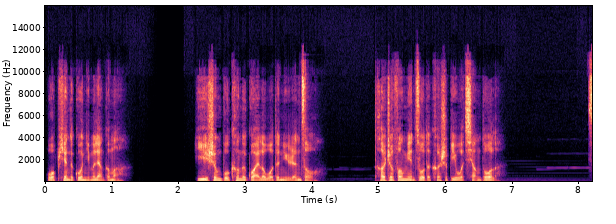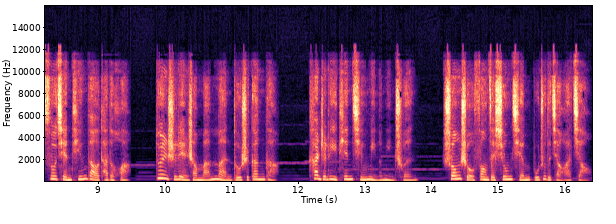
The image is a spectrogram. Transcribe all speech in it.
我骗得过你们两个吗？一声不吭的拐了我的女人走，他这方面做的可是比我强多了。苏浅听到他的话，顿时脸上满满都是尴尬，看着厉天晴抿了抿唇，双手放在胸前不住的搅啊搅。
